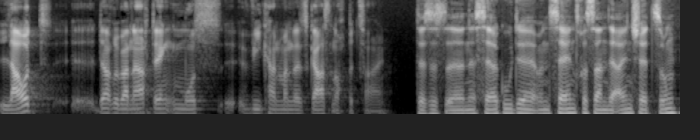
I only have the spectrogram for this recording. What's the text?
laut äh, darüber nachdenken muss, wie kann man das Gas noch bezahlen. Das ist äh, eine sehr gute und sehr interessante Einschätzung.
